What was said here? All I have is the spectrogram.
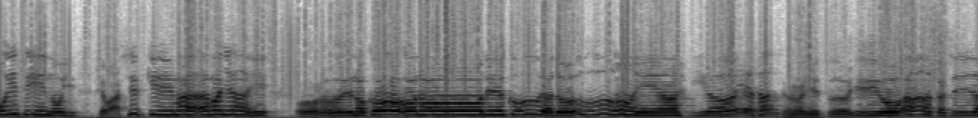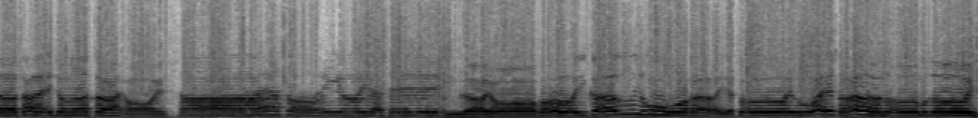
おいしのいせわしきままにゃい。おるいのこのでくやどいや。よいやさにつぎをあかしやたいしょがたいおいさやそいよやせ。んじゃよいかうよわがやそれわえたのむぞい。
